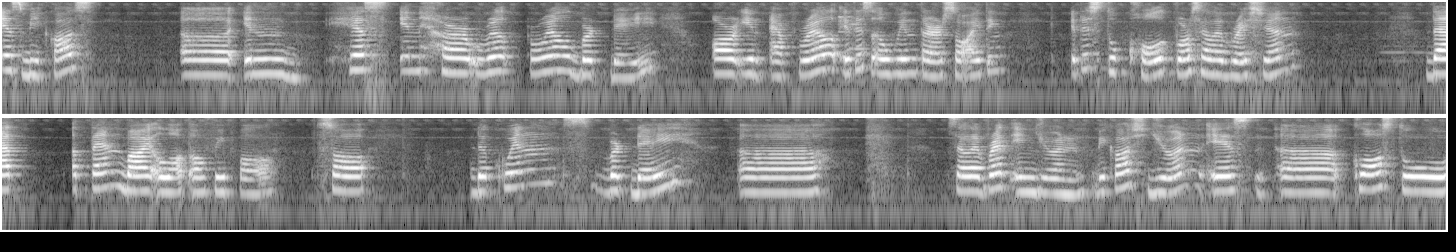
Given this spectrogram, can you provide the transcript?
is because uh, in his in her real real birthday or in April it is a winter so I think it is too cold for celebration that attend by a lot of people. So the queen's birthday uh, celebrate in June because June is uh, close to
